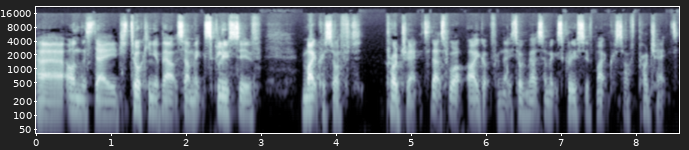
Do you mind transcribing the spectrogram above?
uh, on the stage talking about some exclusive Microsoft project. That's what I got from that. He's talking about some exclusive Microsoft project.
